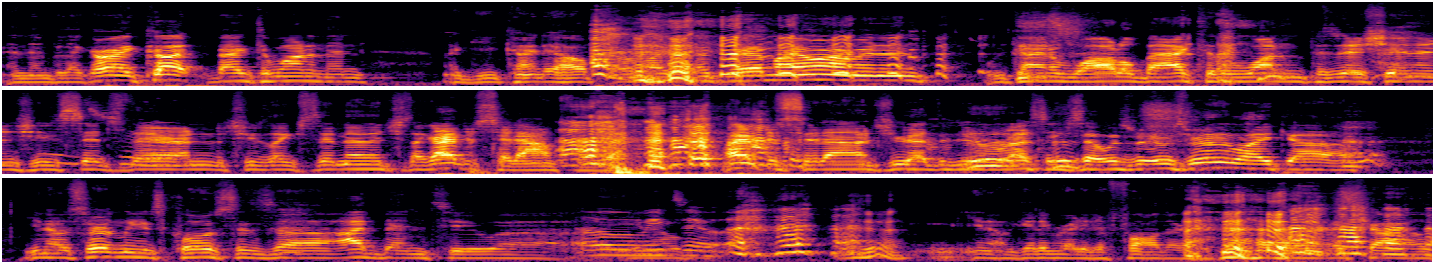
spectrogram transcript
and then be like, all right, cut, back to one, and then. Like you kind of help, I'm like, I grab my arm and then we kind of waddle back to the one position and she sits there and she's like sitting there and she's like, I have to sit down. I have to sit down. She had to do the resting. so it was, it was really like, uh, you know, certainly as close as uh, I've been to, uh, Oh, me know, too. Yeah. You know, getting ready to father a child.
